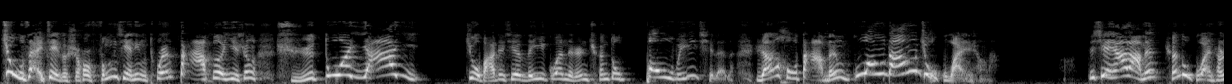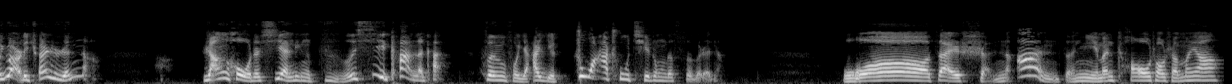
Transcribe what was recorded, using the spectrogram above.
就在这个时候，冯县令突然大喝一声，许多衙役就把这些围观的人全都包围起来了，然后大门咣当就关上了。这县衙大门全都关上了，院里全是人呐。然后这县令仔细看了看，吩咐衙役抓出其中的四个人呢。我在审案子，你们吵吵什么呀？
